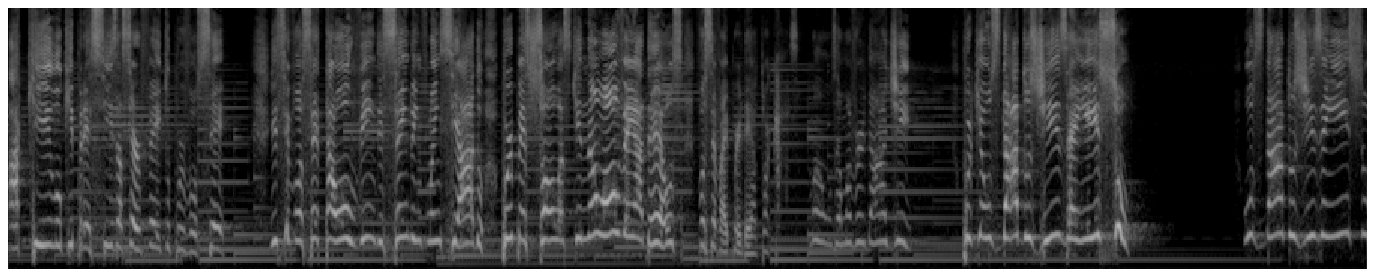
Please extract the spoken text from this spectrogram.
aquilo que precisa ser feito por você. E se você está ouvindo e sendo influenciado por pessoas que não ouvem a Deus, você vai perder a tua casa. Irmãos, é uma verdade. Porque os dados dizem isso. Os dados dizem isso.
